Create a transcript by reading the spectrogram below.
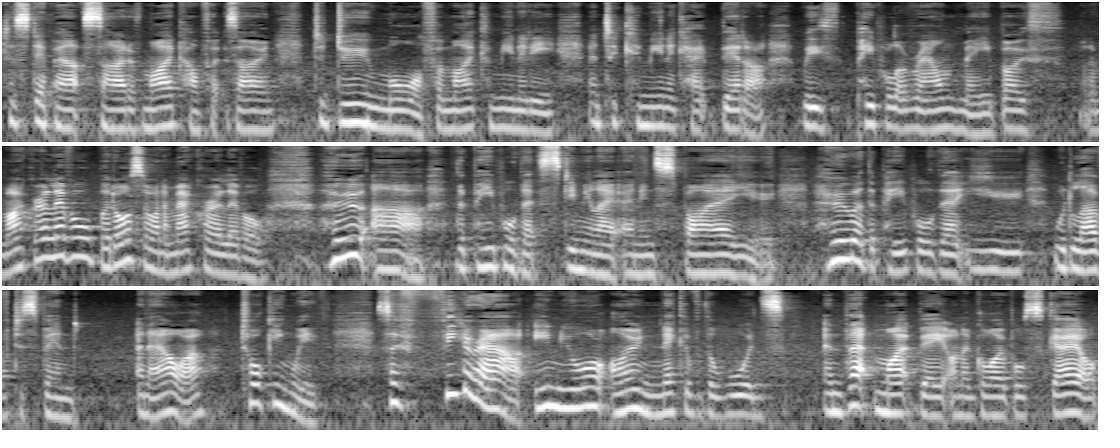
to step outside of my comfort zone, to do more for my community, and to communicate better with people around me, both on a micro level, but also on a macro level. Who are the people that stimulate and inspire you? Who are the people that you would love to spend an hour talking with? So figure out in your own neck of the woods, and that might be on a global scale,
